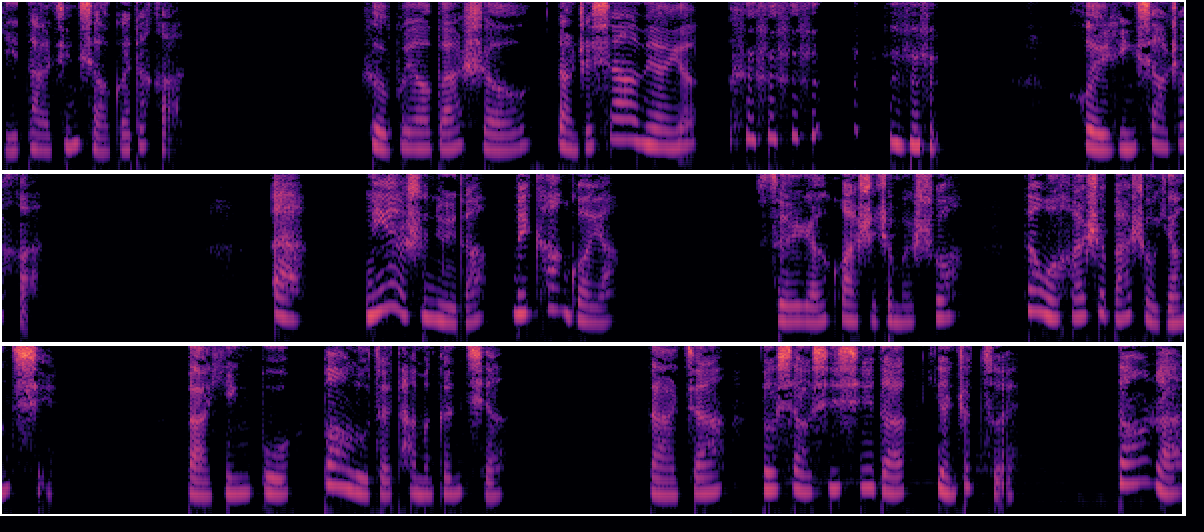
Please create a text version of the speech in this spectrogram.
姨大惊小怪的喊：“可不要把手挡着下面呀！”呵呵呵呵呵呵慧云笑着喊：“哎，你也是女的。”没看过呀。虽然话是这么说，但我还是把手扬起，把阴部暴露在他们跟前。大家都笑嘻嘻的掩着嘴，当然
